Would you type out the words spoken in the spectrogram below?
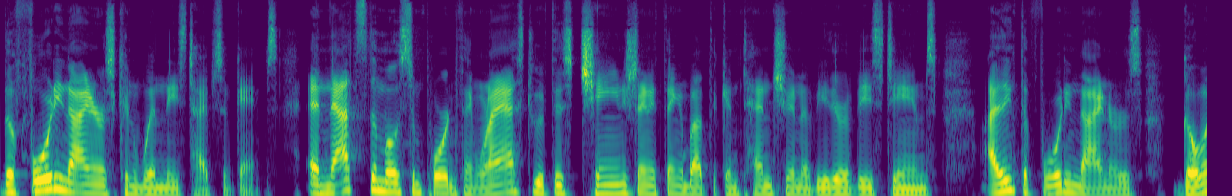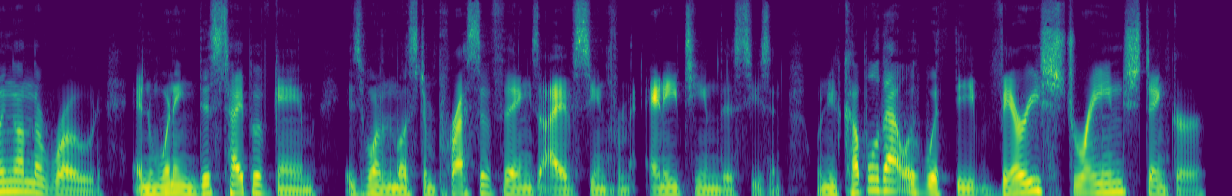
the 49ers can win these types of games. And that's the most important thing. When I asked you if this changed anything about the contention of either of these teams, I think the 49ers going on the road and winning this type of game is one of the most impressive things I have seen from any team this season. When you couple that with, with the very strange stinker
